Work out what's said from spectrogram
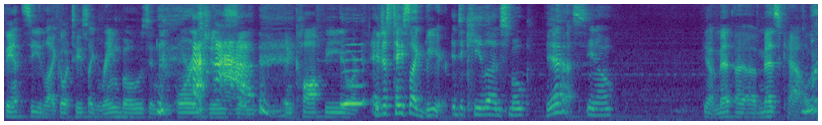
fancy like oh, it tastes like rainbows and oranges and, and coffee, or it just tastes like beer. And tequila and smoke, Yes. you know. Yeah. Me- uh, mezcal.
